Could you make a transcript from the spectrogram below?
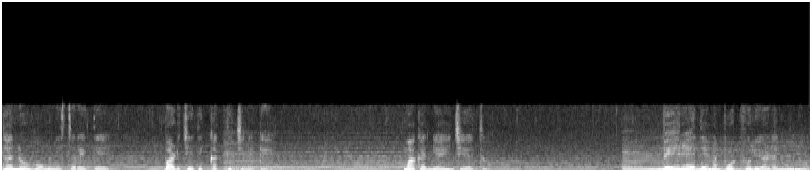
ధను హోమ్ మినిస్టర్ అయితే వాడి చేతికి కత్తిచ్చినట్టే. మాకు అన్యాయం చేయొద్దు. వేరే ఏదైనా పోర్ట్ఫోలియో అడగను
